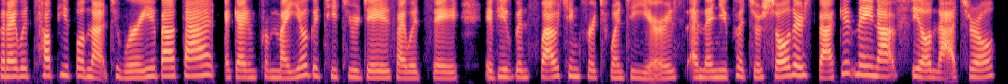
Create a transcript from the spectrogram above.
but I would tell people not to worry about that. Again, from my yoga teacher days, I would say if you've been slouching for 20 years and then you put your shoulders back, it may not feel natural,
